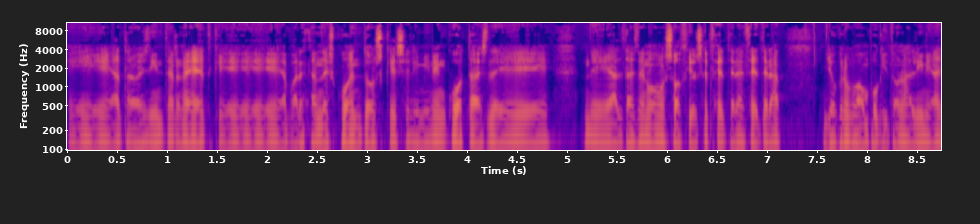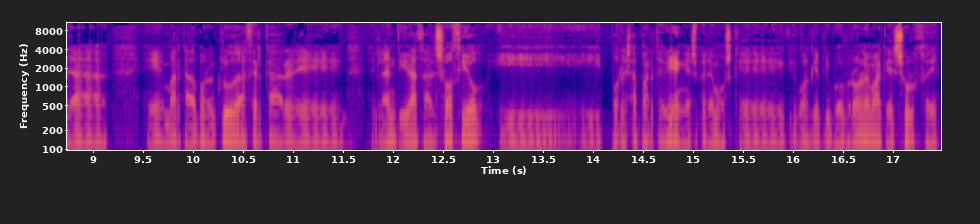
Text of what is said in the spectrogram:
eh, a través de internet internet, que aparezcan descuentos, que se eliminen cuotas de, de, altas de nuevos socios, etcétera, etcétera. Yo creo que va un poquito en la línea ya eh, marcada por el club de acercar eh, la entidad al socio y, y, por esa parte bien. Esperemos que, que cualquier tipo de problema que surge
